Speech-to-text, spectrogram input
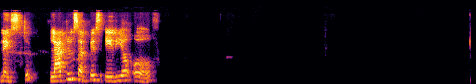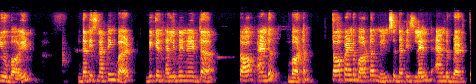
Next, lateral surface area of cuboid. That is nothing but we can eliminate the top and bottom. Top and bottom means that is length and breadth.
